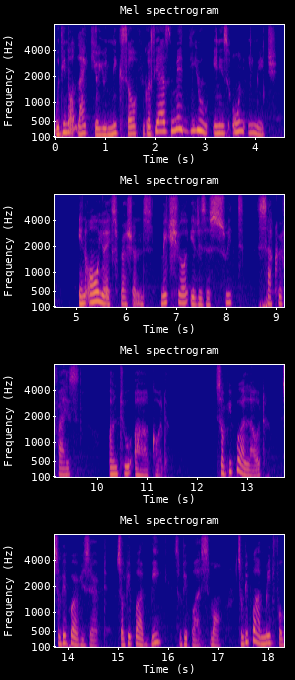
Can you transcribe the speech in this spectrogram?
Would he not like your unique self because he has made you in his own image? In all your expressions, make sure it is a sweet sacrifice unto our God. Some people are loud, some people are reserved, some people are big, some people are small. Some people are made for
